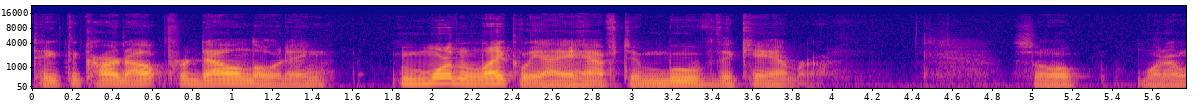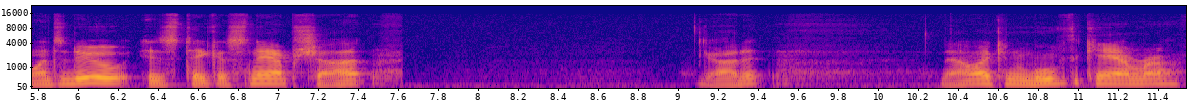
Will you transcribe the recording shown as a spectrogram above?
take the card out for downloading, more than likely I have to move the camera. So what I want to do is take a snapshot. Got it. Now I can move the camera.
